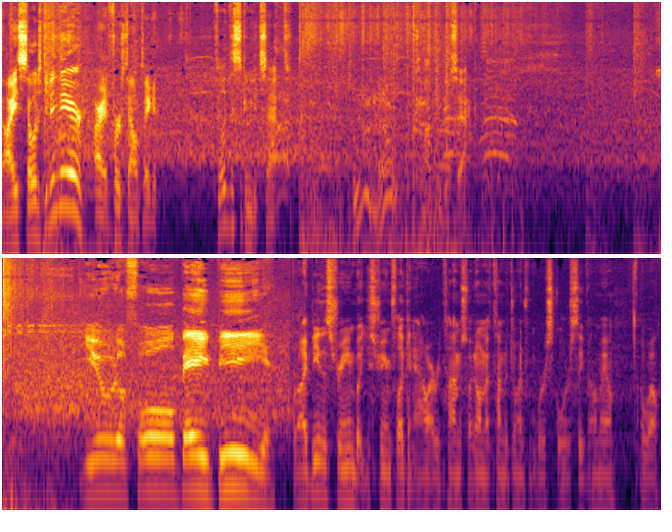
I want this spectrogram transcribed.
Nice. Sellers, get in there. All right, first down. I'll take it. I feel like this is going to get sacked. Ooh, no. It's not going to get sacked. Beautiful, baby. Bro, I be in the stream, but you stream for like an hour every time, so I don't have time to join from work, school, or sleep. LMAO. Oh, well.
